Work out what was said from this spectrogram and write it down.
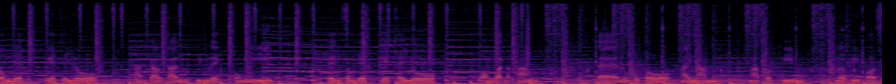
สมเด็จเกตชโยฐานเก้าชั้นพิมพ์เล็กองค์นี้ เป็นสมเด็จเกตชโยของวัดละคัง แต่หลวงปู่โตให้นำ มากดพิมพ์เมื่อปีพศ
